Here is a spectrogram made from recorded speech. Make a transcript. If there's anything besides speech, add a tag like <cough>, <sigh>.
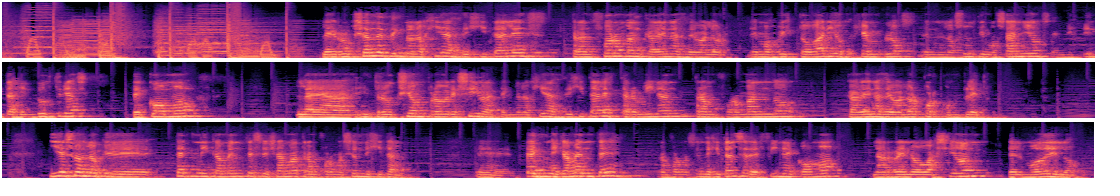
La irrupción de tecnologías digitales transforman cadenas de valor. Hemos visto varios ejemplos en los últimos años en distintas industrias de cómo la introducción progresiva de tecnologías digitales terminan transformando cadenas de valor por completo. Y eso es lo que técnicamente se llama transformación digital. Eh, técnicamente, transformación digital se define como la renovación del modelo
